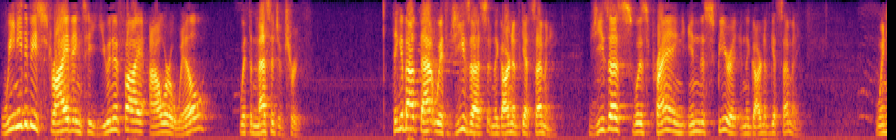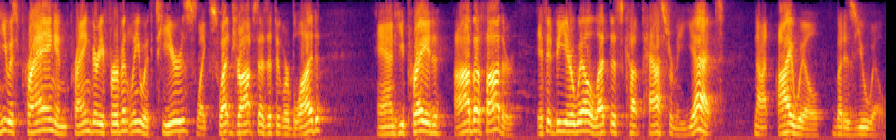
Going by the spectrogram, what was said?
we need to be striving to unify our will with the message of truth. Think about that with Jesus in the Garden of Gethsemane. Jesus was praying in the Spirit in the Garden of Gethsemane when he was praying and praying very fervently with tears, like sweat drops as if it were blood, and he prayed, Abba, Father, if it be your will, let this cup pass from me. Yet, not I will, but as you will.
